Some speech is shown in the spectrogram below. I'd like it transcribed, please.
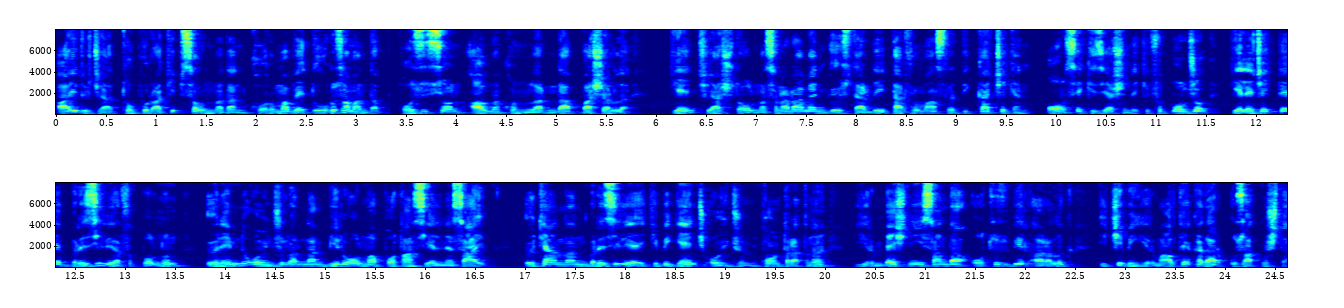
Ayrıca topu rakip savunmadan koruma ve doğru zamanda pozisyon alma konularında başarılı. Genç yaşta olmasına rağmen gösterdiği performansla dikkat çeken 18 yaşındaki futbolcu gelecekte Brezilya futbolunun önemli oyuncularından biri olma potansiyeline sahip. Öte yandan Brezilya ekibi genç oyuncunun kontratını 25 Nisan'da 31 Aralık 2026'ya kadar uzatmıştı.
